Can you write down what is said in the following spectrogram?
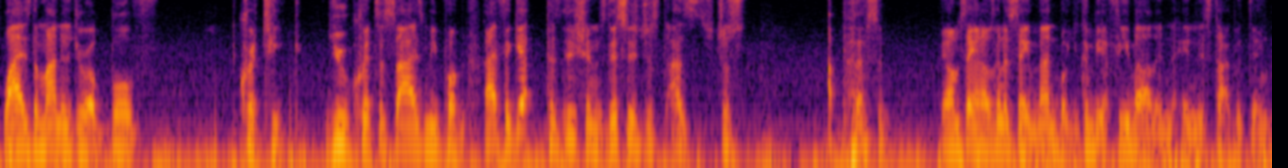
Why is the manager above critique? You criticize me public. Like forget positions. This is just as just a person. You know what I'm saying? I was gonna say men, but you can be a female in in this type of thing.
